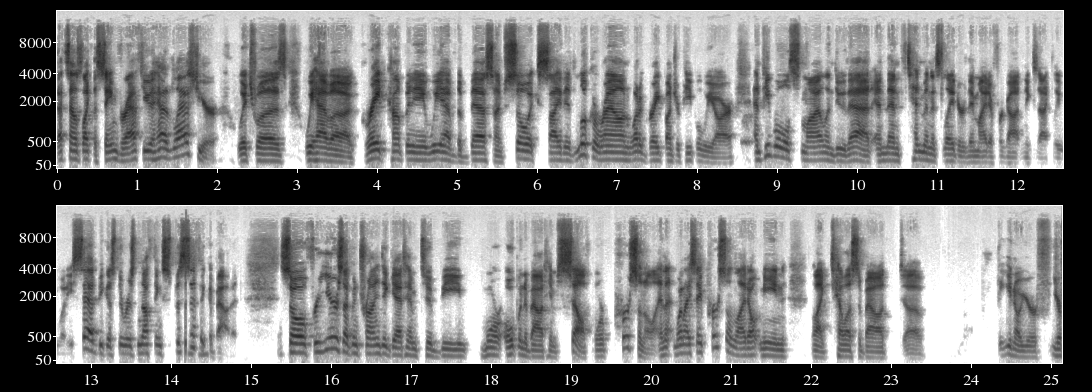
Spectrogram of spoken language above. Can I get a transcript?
that sounds like the same draft you had last year, which was we have a great company, we have the best, I'm so excited. Look around, what a great bunch of people we are. And people will smile and do that. And then 10 minutes later, they might have forgotten exactly what he said because there was nothing specific about it. So for years, I've been trying to get him to be more open about himself, more personal. And when I say personal, I don't mean like tell us about, uh, you know, your your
